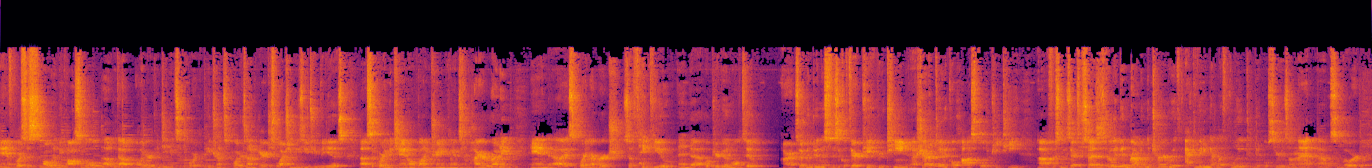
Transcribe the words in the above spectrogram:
And of course, this all wouldn't be possible uh, without all your continued support. The Patreon supporters on here, just watching these YouTube videos, uh, supporting the channel, buying training plans from Higher Running, and uh, supporting our merch. So thank you, and hope you're doing well too. All right, so I've been doing this physical therapy routine. shout out to Nicole Hospital, the PT uh, for some of these exercises. Really been rounding the turn with activating that left glute. Did a whole series on that uh, with some lower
